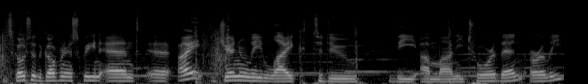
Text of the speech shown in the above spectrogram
Let's go to the governor screen, and uh, I generally like to do the Amani tour then early.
